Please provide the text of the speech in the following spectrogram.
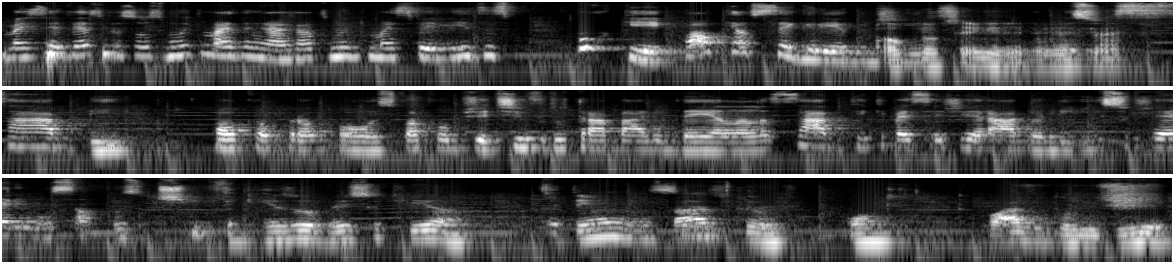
mas você vê as pessoas muito mais engajadas, muito mais felizes. Por quê? Qual que é o segredo Qual que é o disso? segredo? A é pessoa verdade. sabe qual que é o propósito, qual que é o objetivo do trabalho dela, ela sabe o que, que vai ser gerado ali. Isso gera emoção positiva. tem que resolver isso aqui, ó. Eu tenho um, um caso que eu conto quase todo dia.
